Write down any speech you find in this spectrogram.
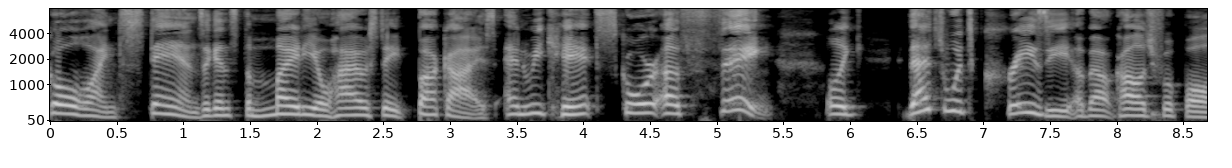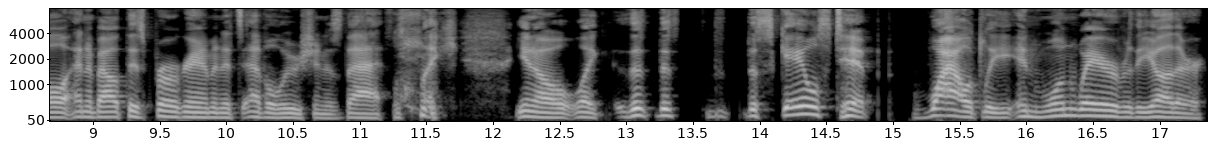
goal line stands against the mighty Ohio State Buckeyes, and we can't score a thing. Like, that's what's crazy about college football and about this program and its evolution is that, like, you know, like the the the scales tip wildly in one way or the other,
